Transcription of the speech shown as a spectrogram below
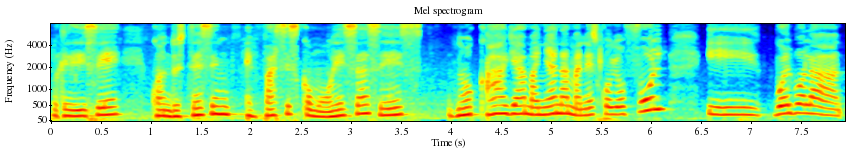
Porque dice, cuando estés en, fases como esas es, no, ah, ya mañana amanezco yo full y vuelvo a la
